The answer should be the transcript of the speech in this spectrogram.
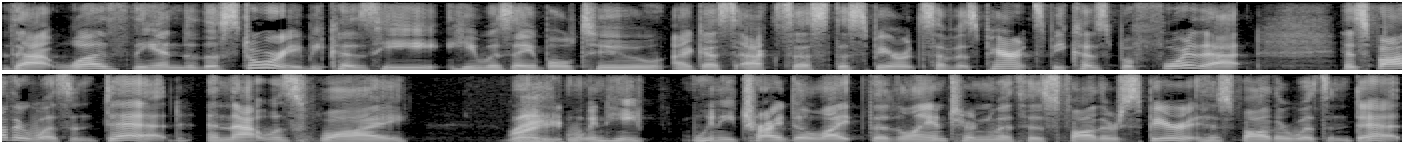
that was the end of the story because he he was able to I guess access the spirits of his parents because before that his father wasn't dead and that was why when- Right. when, he when he tried to light the lantern with his father's spirit his father wasn't dead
